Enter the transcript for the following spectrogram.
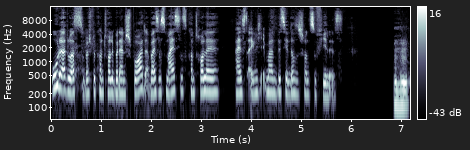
oder du hast zum Beispiel Kontrolle über deinen Sport, aber es ist meistens Kontrolle heißt eigentlich immer ein bisschen, dass es schon zu viel ist. Mhm.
